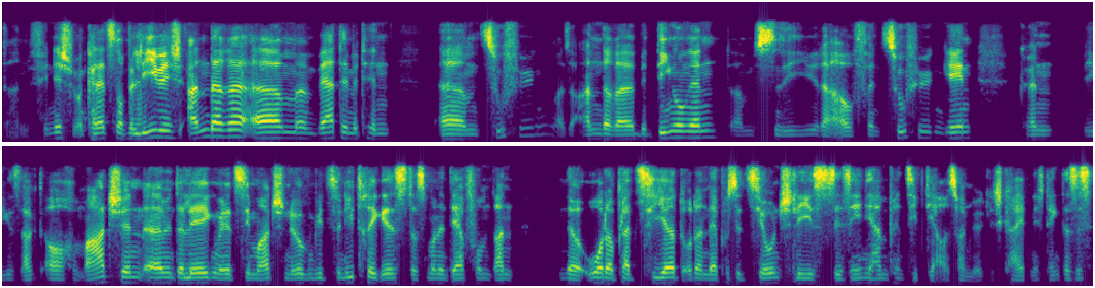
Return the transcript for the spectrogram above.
Dann finde ich, man kann jetzt noch beliebig andere ähm, Werte mit hinzufügen, ähm, also andere Bedingungen. Da müssen Sie wieder auf Hinzufügen gehen, können wie gesagt, auch Margin äh, hinterlegen, wenn jetzt die Margin irgendwie zu niedrig ist, dass man in der Form dann eine Order platziert oder eine Position schließt. Sie sehen ja im Prinzip die Auswahlmöglichkeiten. Ich denke, das ist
